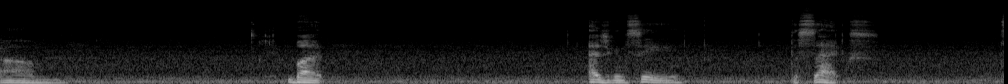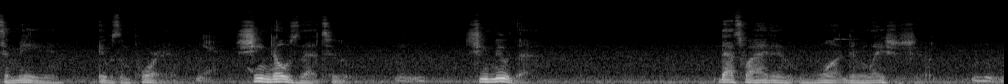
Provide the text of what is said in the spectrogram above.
um, but as you can see, the sex, to me, it was important. Yeah. She knows that too. Mm. She knew that. That's why I didn't want the relationship. Mm-hmm.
